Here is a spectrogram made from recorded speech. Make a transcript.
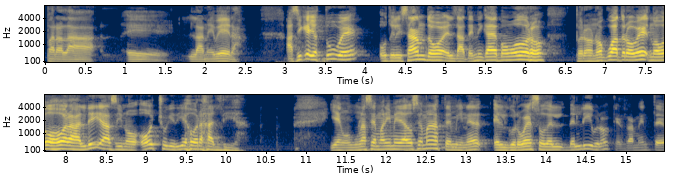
para la, eh, la nevera. Así que yo estuve utilizando la técnica de Pomodoro, pero no cuatro veces, no dos horas al día, sino ocho y diez horas al día. Y en una semana y media, dos semanas, terminé el grueso del, del libro, que realmente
